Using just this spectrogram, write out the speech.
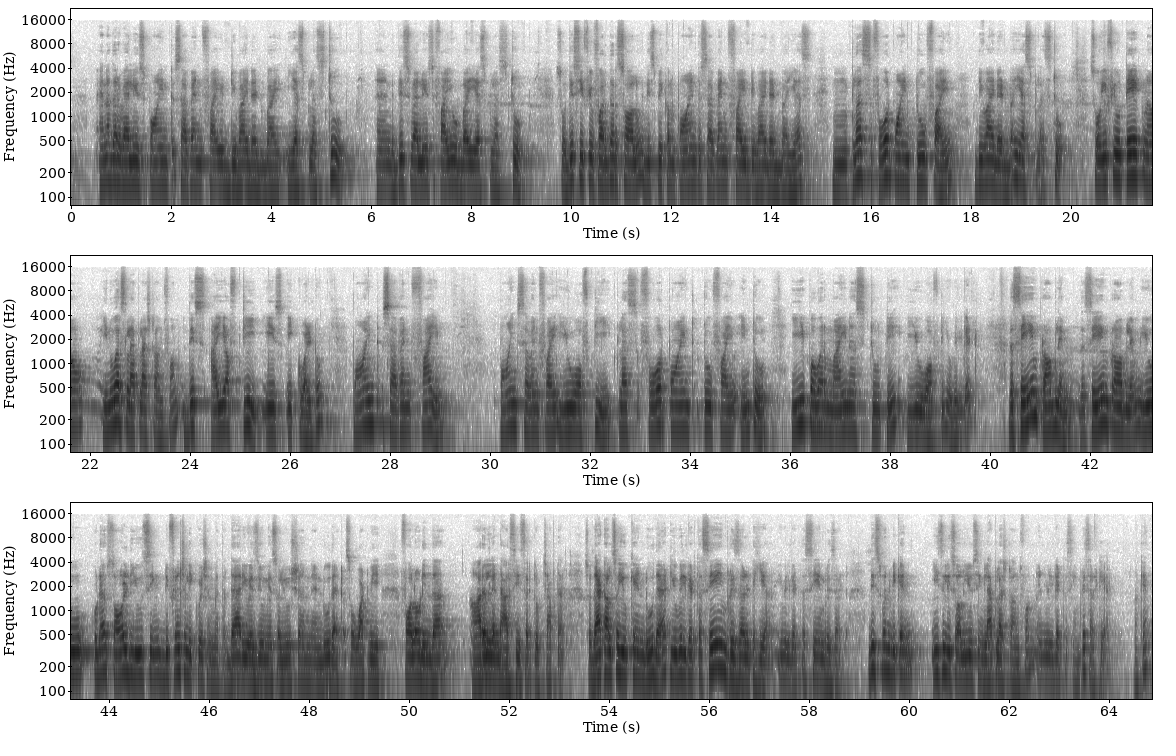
another value is 0.75 divided by s plus 2 and this value is 5 by s plus 2 so this if you further solve this become 0.75 divided by s mm, plus 4.25 divided by s plus 2 so if you take now inverse laplace transform this i of t is equal to 0.75 0.75 u of t plus 4.25 into e power minus 2t u of t you will get the same problem the same problem you could have solved using differential equation method. There you assume a solution and do that. So what we followed in the RL and RC circuit chapter. So that also you can do that. You will get the same result here. You will get the same result. This one we can easily solve using Laplace transform and we will get the same result here. Okay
